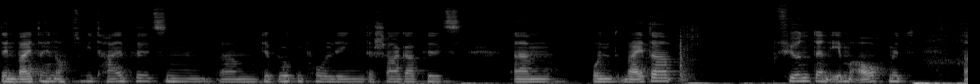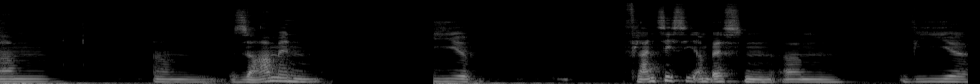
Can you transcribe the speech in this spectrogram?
denn weiterhin auch zu Vitalpilzen, ähm, der Birkenpoling, der Chaga-Pilz ähm, und weiter führend dann eben auch mit ähm, ähm, Samen, wie pflanze ich sie am besten, ähm, wie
